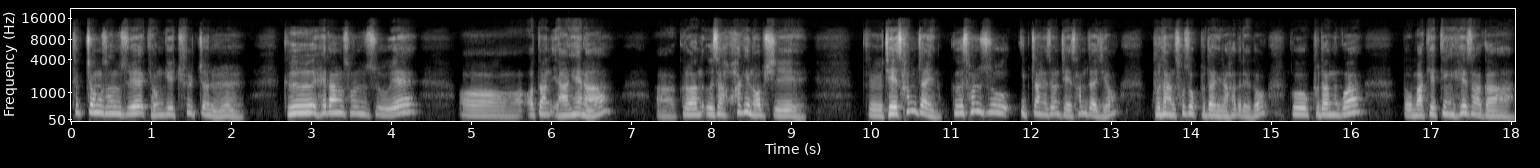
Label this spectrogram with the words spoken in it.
특정 선수의 경기 출전을 그 해당 선수의 어, 어떤 양해나 어, 그런 의사 확인 없이 그 제3자인 그 선수 입장에서는 제3자지요. 구단 소속 구단이라 하더라도 그 구단과 또 마케팅 회사가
